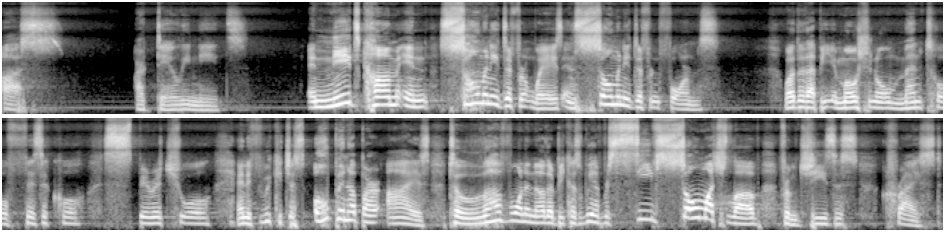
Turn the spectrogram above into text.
us our daily needs. And needs come in so many different ways, in so many different forms whether that be emotional, mental, physical, spiritual. And if we could just open up our eyes to love one another because we have received so much love from Jesus Christ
